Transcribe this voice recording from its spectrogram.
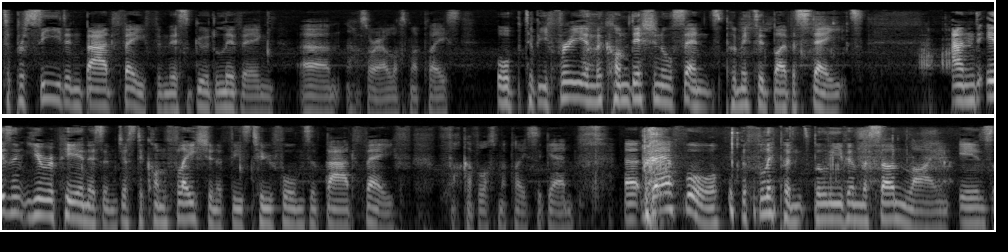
to proceed in bad faith in this good living. Um, oh, sorry, I lost my place. Or to be free in the conditional sense permitted by the state. And isn't Europeanism just a conflation of these two forms of bad faith? Fuck, I've lost my place again. Uh, therefore, the flippant believe in the sun line is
